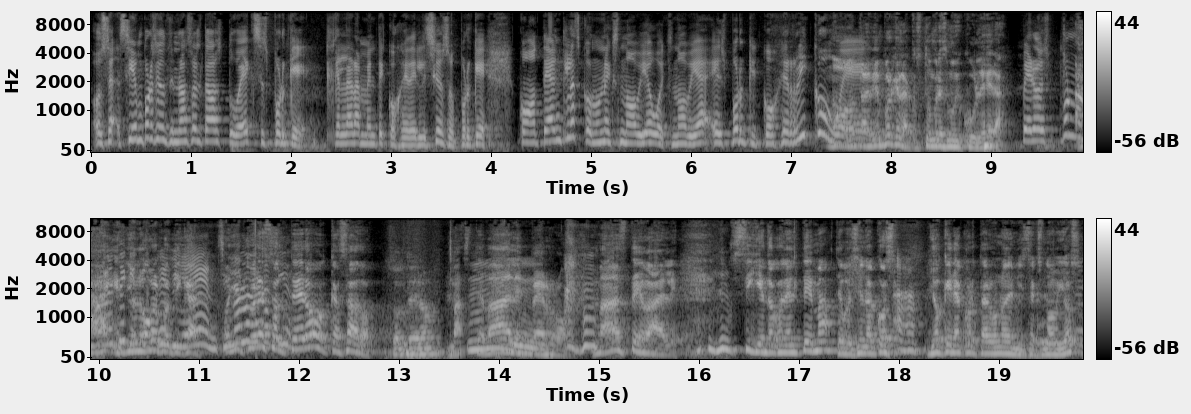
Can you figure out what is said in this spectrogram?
o sea, 100% si no has soltado a tu ex es porque claramente coge delicioso. Porque cuando te anclas con un exnovio o exnovia es porque coge rico, No, güey. también porque la costumbre es muy culera. Pero es por normalmente que coge bien. Si Oye, no lo ¿tú eres ir. soltero o casado? Soltero. Más te Mm. vale, perro. Más te vale. Siguiendo con el tema, te voy a decir una cosa. Ajá. Yo quería cortar a uno de mis exnovios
